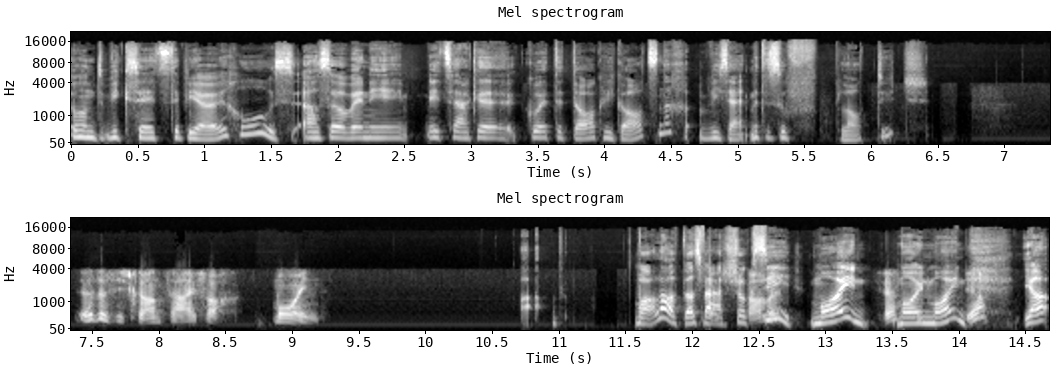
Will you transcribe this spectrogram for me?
Und wie sieht es denn bei euch aus? Also wenn ich jetzt sage, guten Tag, wie geht's noch? Wie sagt man das auf Plattdeutsch? Ja, das ist ganz einfach. Moin. Ah, voilà, das wäre schon gewesen. Moin, ja. moin, moin. Ja, ja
